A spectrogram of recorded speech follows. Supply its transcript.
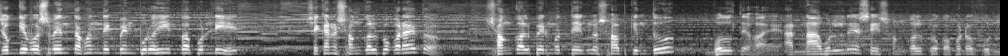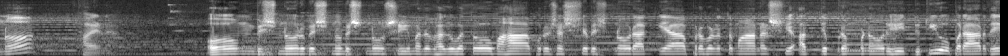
যজ্ঞে বসবেন, তখন দেখবেন পুরোহিত বা পণ্ডিত সেখানে সংকল্প করায় তো? সংকল্পের মধ্যে এগুলো সব কিন্তু বলতে হয়। আর না বললে সেই সংকল্প কখনো পূর্ণ হয় না। ওম বিষ্ণুর বিষ্ণু বিষ্ণু শ্রীমদ ভগবত মহাপুরুষস্য বিষ্ণুরাজ্ঞা প্রবর্তমানস্য আদ্য ব্রহ্মণোর্হি দ্বিতীয় পরার্ধে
